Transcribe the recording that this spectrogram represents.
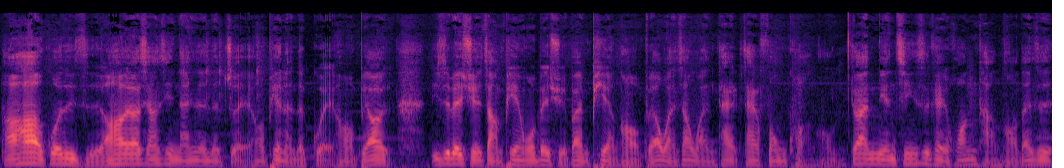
好好好过日子，然后要相信男人的嘴，然后骗人的鬼，哦，不要一直被学长骗或被学伴骗，哦，不要晚上玩太太疯狂，哦，虽然年轻是可以荒唐，哦，但是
